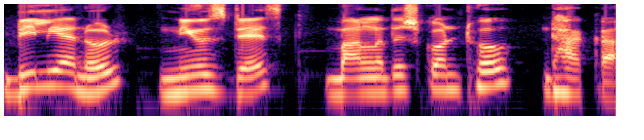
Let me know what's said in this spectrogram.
বিলিয়ানুর নিউজ ডেস্ক বাংলাদেশ কণ্ঠ ঢাকা।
